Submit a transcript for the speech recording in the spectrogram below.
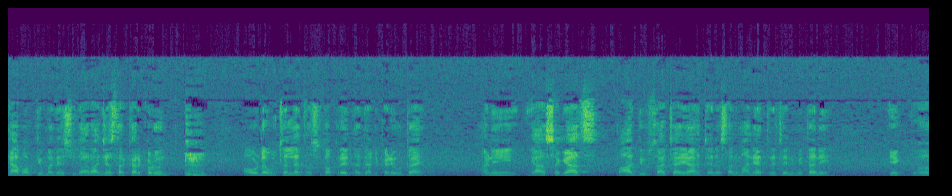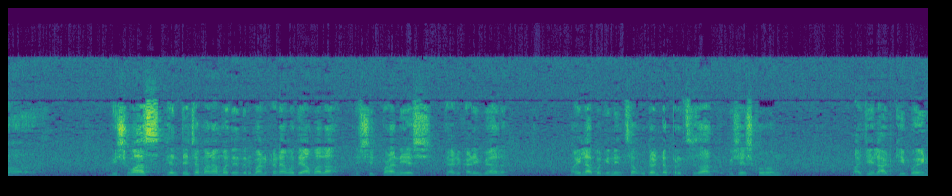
त्या बाबतीमध्ये सुद्धा राज्य सरकारकडून पावलं उचलण्याचा सुद्धा प्रयत्न त्या ठिकाणी होत आहे. आणि या सगळ्याच पाच दिवसाच्या या जनसन्मान यात्रेच्या निमित्ताने एक विश्वास जनतेच्या मनामध्ये निर्माण करण्यामध्ये आम्हाला निश्चितपणाने यश त्या ठिकाणी मिळालं. महिला भगिनींचा उदंड प्रतिसाद विशेष करून माझी लाडकी बहीण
